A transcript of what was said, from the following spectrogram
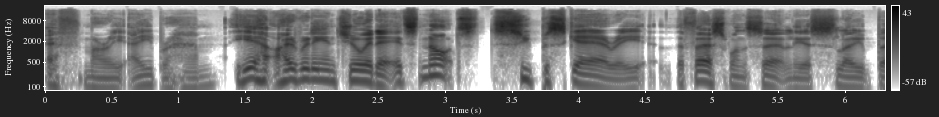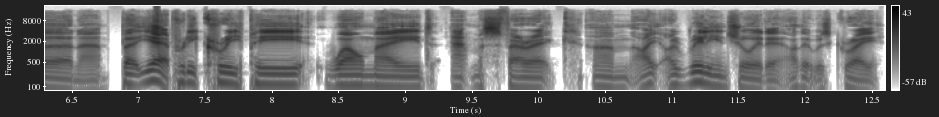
F. Murray Abraham. Yeah, I really enjoyed it. It's not super scary. The first one's certainly a slow burner, but yeah, pretty creepy, well made, atmospheric. Um, I, I really enjoyed it. I thought it was great.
